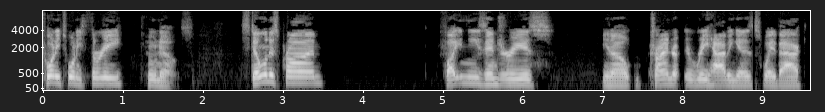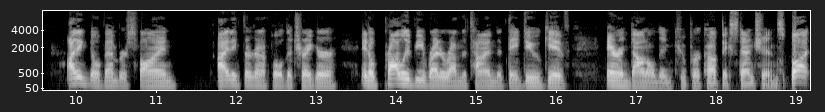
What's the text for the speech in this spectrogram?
2023, who knows? Still in his prime, fighting these injuries, you know, trying to rehabbing his way back. I think November's fine. I think they're going to pull the trigger. It'll probably be right around the time that they do give Aaron Donald and Cooper Kupp extensions. But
